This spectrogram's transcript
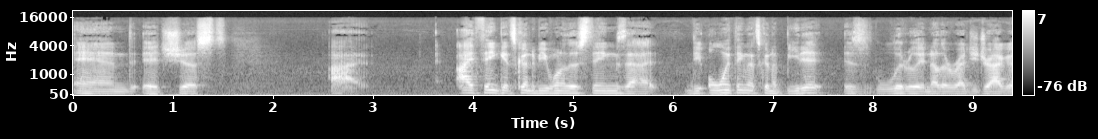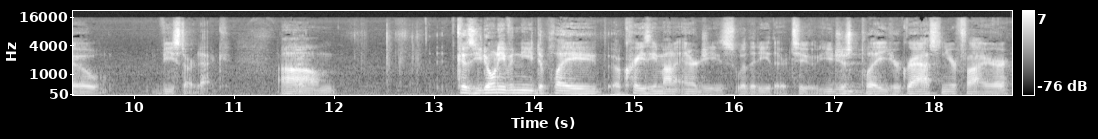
and it's just, I, I think it's going to be one of those things that the only thing that's going to beat it is literally another Regidrago V Star deck. Um, because you don't even need to play a crazy amount of energies with it either. Too, you just Mm. play your grass and your fire,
